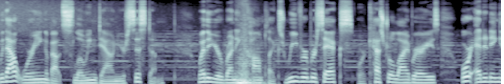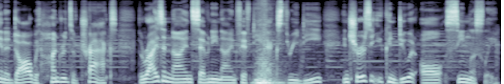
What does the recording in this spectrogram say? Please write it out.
without worrying about slowing down your system. Whether you're running complex reverb or orchestral libraries, or editing in a DAW with hundreds of tracks, the Ryzen 9 7950X3D ensures that you can do it all seamlessly.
